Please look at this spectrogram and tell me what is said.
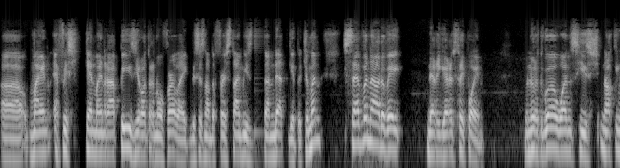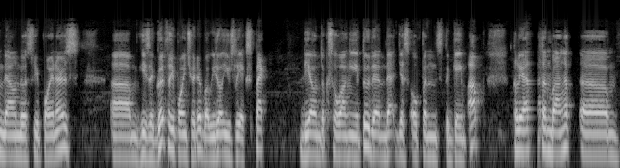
Uh, main efisien, main rapi, zero turnover. Like this is not the first time he's done that gitu. Cuman seven out of eight dari garis three point. Menurut gue once he's knocking down those three pointers, um, he's a good three point shooter, but we don't usually expect dia untuk sewangi itu dan that just opens the game up. Kelihatan banget um,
